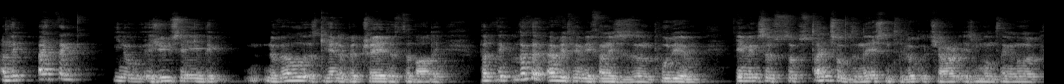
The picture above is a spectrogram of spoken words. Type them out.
and like, I think you know, as you say, the Neuville is kind of betrayed as the body. But like, look at every time he finishes on the podium, he makes a substantial donation to local charities and one thing and another.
